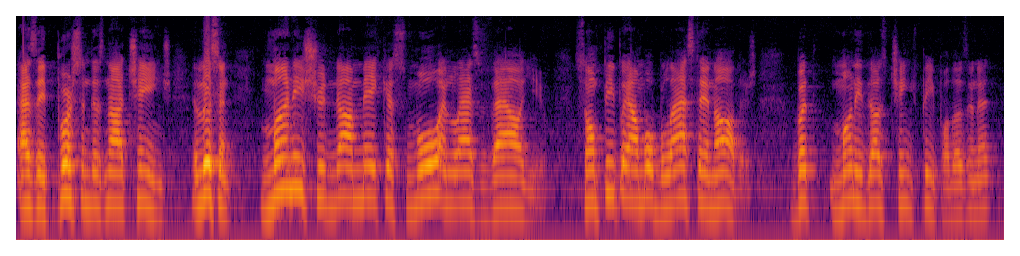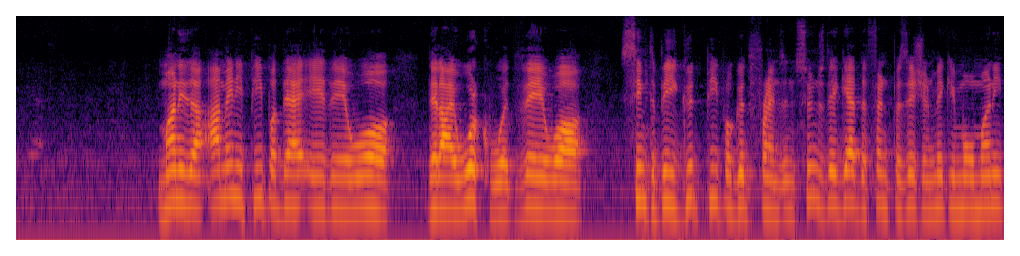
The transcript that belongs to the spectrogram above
as a person does not change. And listen, money should not make us more and less value. Some people are more blessed than others, but money does change people, doesn't it? Money. That how many people that eh, they were that I work with, they were seem to be good people, good friends, and as soon as they get the different position, making more money,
